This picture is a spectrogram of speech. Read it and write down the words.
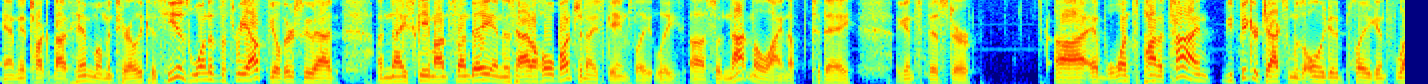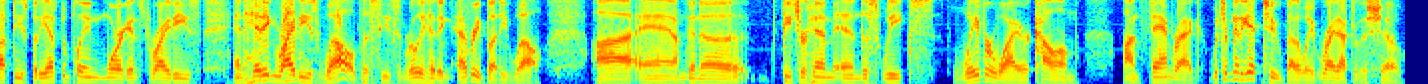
And I'm going to talk about him momentarily because he is one of the three outfielders who had a nice game on Sunday and has had a whole bunch of nice games lately. Uh, so not in the lineup today against Fister. Uh, and once upon a time, you figured Jackson was only going to play against lefties, but he has been playing more against righties and hitting righties well this season, really hitting everybody well. Uh, and I'm going to feature him in this week's waiver wire column on FanRag, which I'm going to get to, by the way, right after the show.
